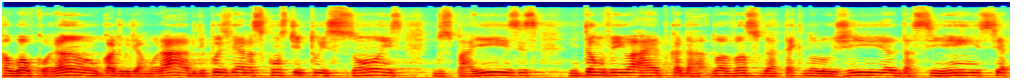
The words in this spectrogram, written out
o Alcorão, o Código de Hammurabi, depois vieram as constituições dos países, então veio a época da, do avanço da tecnologia, da ciência,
